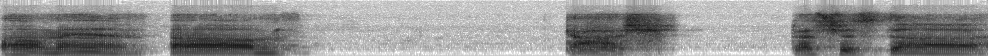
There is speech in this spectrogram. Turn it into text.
Oh man. Um. Gosh, that's just. uh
